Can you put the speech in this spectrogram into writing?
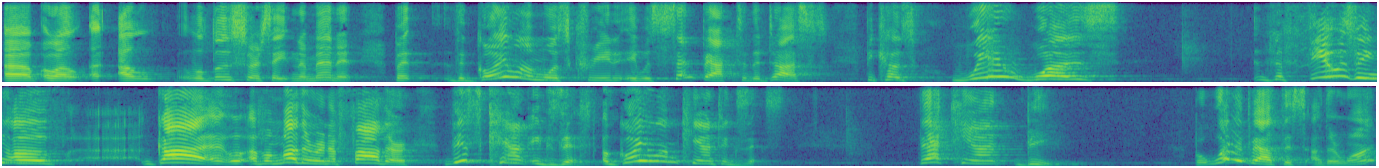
um, oh, well, I'll, we'll do source 8 in a minute, but the goylem was created, it was sent back to the dust because where was the fusing of uh, God, of a mother and a father? This can't exist. A goylem can't exist. That can't be. But what about this other one?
